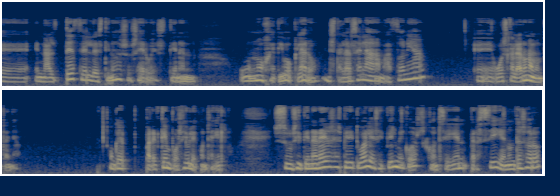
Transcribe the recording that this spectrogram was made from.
eh, enaltece el destino de sus héroes. Tienen un objetivo claro, instalarse en la Amazonia eh, o escalar una montaña. Aunque parezca imposible conseguirlo. Sus itinerarios espirituales y fílmicos consiguen, persiguen un tesoro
